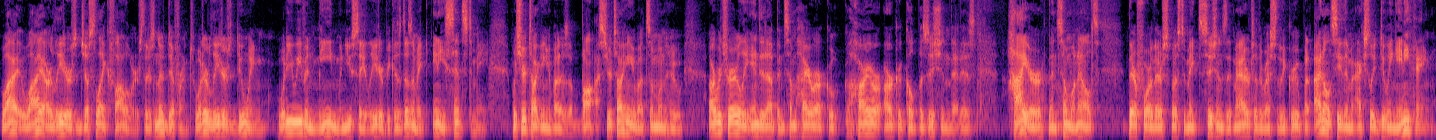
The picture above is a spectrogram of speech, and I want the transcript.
why why are leaders just like followers? There's no difference. What are leaders doing? What do you even mean when you say leader? Because it doesn't make any sense to me. What you're talking about is a boss. You're talking about someone who arbitrarily ended up in some hierarchical hierarchical position that is higher than someone else. Therefore, they're supposed to make decisions that matter to the rest of the group. But I don't see them actually doing anything,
